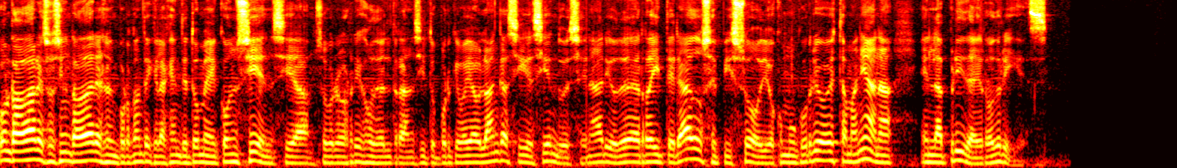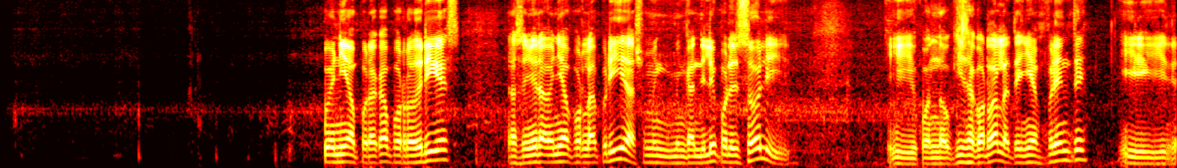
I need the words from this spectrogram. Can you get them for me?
Con radares o sin radares, lo importante es que la gente tome conciencia sobre los riesgos del tránsito, porque Bahía Blanca sigue siendo escenario de reiterados episodios, como ocurrió esta mañana en La Prida y Rodríguez. Venía por acá por Rodríguez, la señora venía por La Prida, yo me, encandilé por el sol y, cuando quise acordar la tenía enfrente y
